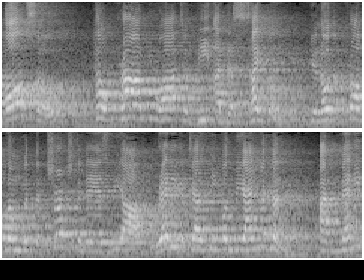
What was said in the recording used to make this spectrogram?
also how proud you are to be a disciple you know, the problem with the church today is we are ready to tell people we are Anglican. And many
